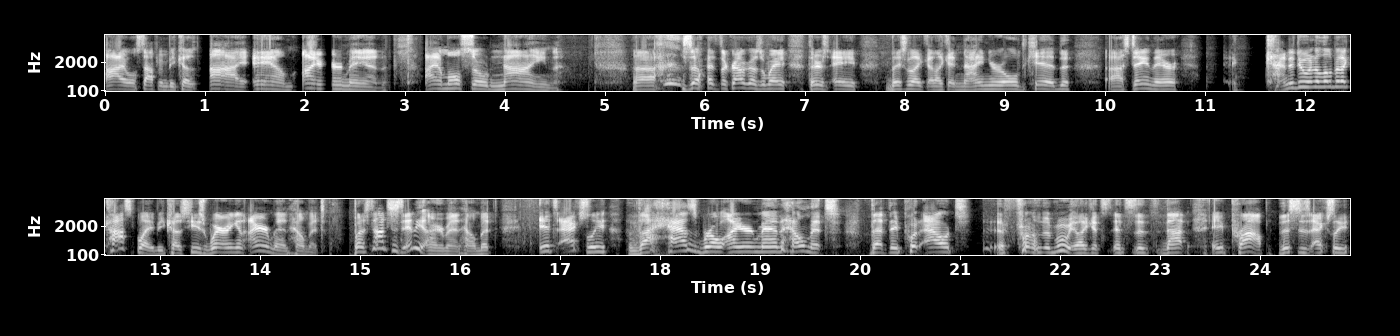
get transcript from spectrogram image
I will stop him because I am Iron Man. I am also nine. Uh, so as the crowd goes away, there's a basically like like a nine year old kid uh, staying there. Kind of doing a little bit of cosplay because he's wearing an Iron Man helmet. But it's not just any Iron Man helmet, it's actually the Hasbro Iron Man helmet that they put out from the movie. Like it's it's it's not a prop. This is actually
